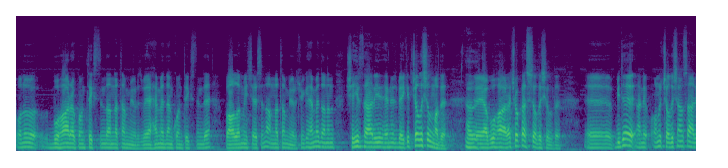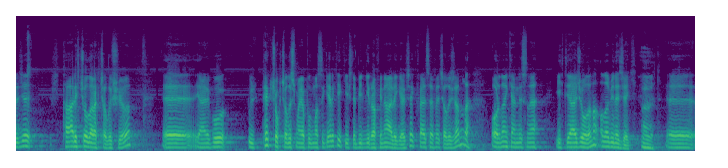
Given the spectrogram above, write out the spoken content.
onu Buhara kontekstinde anlatamıyoruz veya Hemedan kontekstinde bağlamı içerisinde anlatamıyoruz. Çünkü Hemedan'ın şehir tarihi henüz belki çalışılmadı. Evet. Veya Buhara çok az çalışıldı. Ee, bir de hani onu çalışan sadece tarihçi olarak çalışıyor. Ee, yani bu pek çok çalışma yapılması gerekir ki işte bilgi rafine hale gelecek. Felsefe çalışan da oradan kendisine ihtiyacı olanı alabilecek. Evet. Ee,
